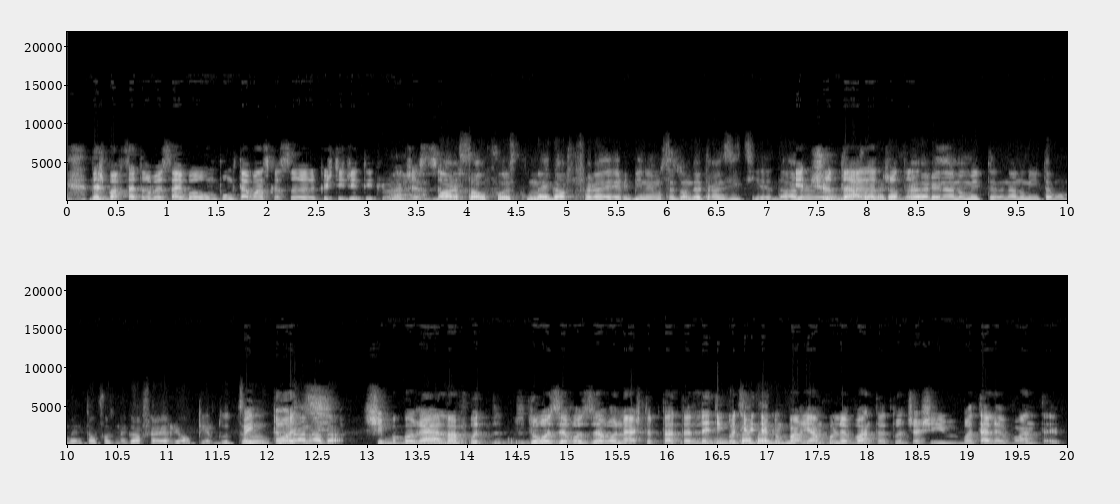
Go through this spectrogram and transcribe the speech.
Deci Barça trebuie să aibă un punct avans ca să câștige titlul în acest sezon. Barça au fost mega fraieri. Bine, un sezon de tranziție, dar e ciudat, au fost da, mega ciudat. în anumite, în anumite momente au fost mega fraieri. Au pierdut păi cu toți. Granada. Și Real a făcut 2-0-0 neașteptat. Atletico, da, da, când pariam cu Levante atunci și bătea Levante.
